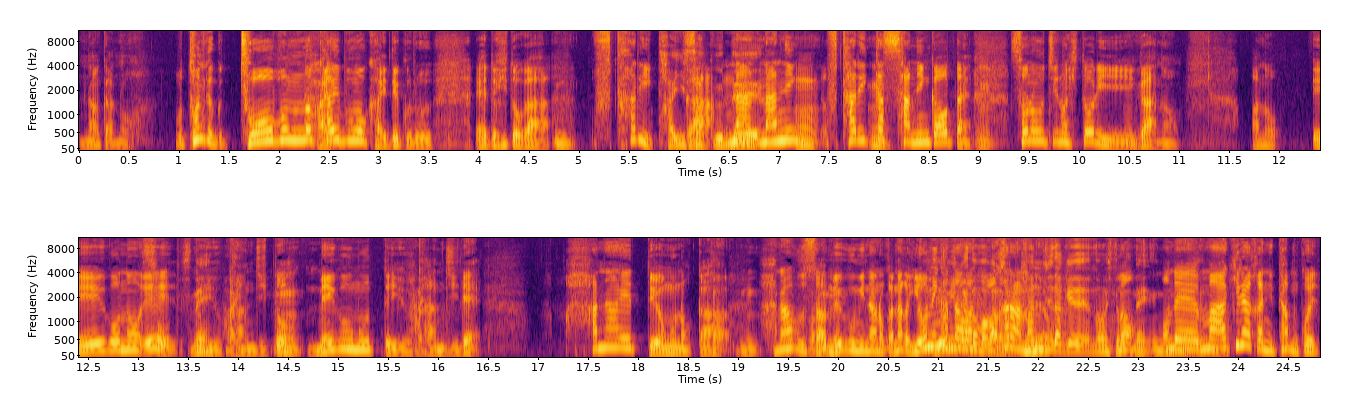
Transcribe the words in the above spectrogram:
なんかあのとにかく長文の怪文を書いてくる、えー、と人が2人か、対策で。な何人、うん。2人か3人かおったんや、そのうちの1人があの、あの英語のそう A ですね。という漢字とはいうん「恵む」っていう漢字で、花絵って読むのかかうん。花房めぐみなのかなんか読み方はわからんのよ。漢字だけの人がねのほんでまあ明らかに多分これ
